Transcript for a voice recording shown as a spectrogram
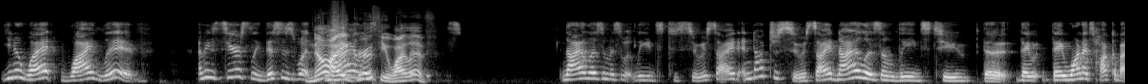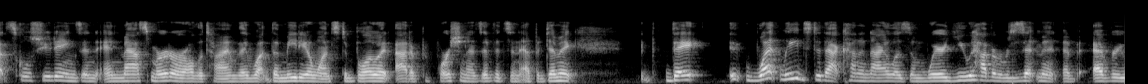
You know what? Why live? I mean seriously, this is what No, I agree with you. Why live? Nihilism is what leads to suicide and not just suicide. Nihilism leads to the they they want to talk about school shootings and, and mass murder all the time. They want the media wants to blow it out of proportion as if it's an epidemic. They what leads to that kind of nihilism where you have a resentment of every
